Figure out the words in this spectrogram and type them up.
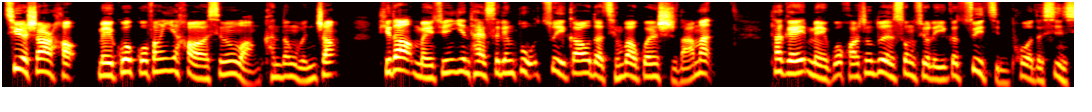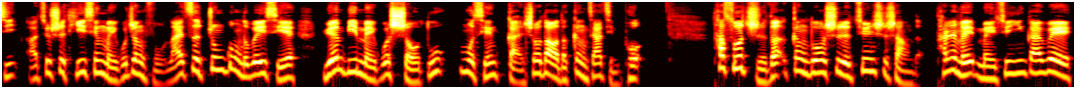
七月十二号，美国国防一号新闻网刊登文章，提到美军印太司令部最高的情报官史达曼，他给美国华盛顿送去了一个最紧迫的信息啊，就是提醒美国政府，来自中共的威胁远比美国首都目前感受到的更加紧迫。他所指的更多是军事上的，他认为美军应该为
